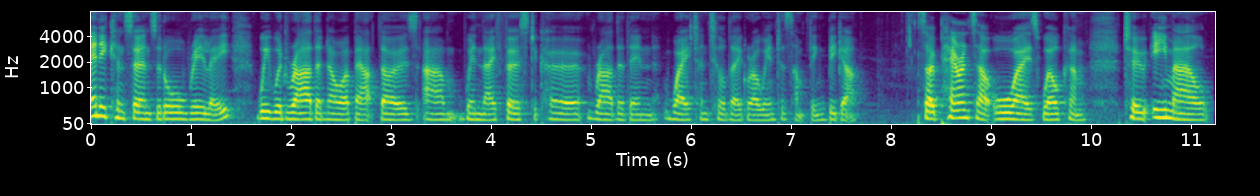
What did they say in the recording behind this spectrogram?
any concerns at all, really, we would rather know about those um, when they first occur rather than wait until they grow into something bigger. So, parents are always welcome to email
